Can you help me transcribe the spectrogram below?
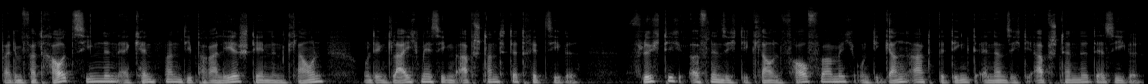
Bei dem vertraut ziehenden erkennt man die parallel stehenden Klauen und in gleichmäßigem Abstand der Trittsiegel. Flüchtig öffnen sich die Klauen V-förmig und die Gangart bedingt ändern sich die Abstände der Siegel.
